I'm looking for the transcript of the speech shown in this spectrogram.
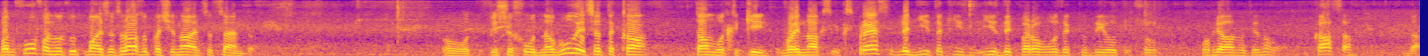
Банхофа, ну тут майже зразу починається центр. От, пішохідна вулиця така. Там от такий Вайнакс Експрес для діток їздить паровозик туди, от, якщо поглянути. Ну, каса. Да.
